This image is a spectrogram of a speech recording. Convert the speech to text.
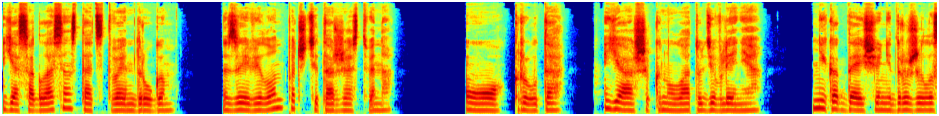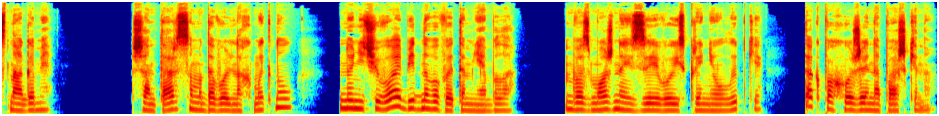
я согласен стать твоим другом», — заявил он почти торжественно. «О, круто!» — я шикнула от удивления. Никогда еще не дружила с нагами. Шантар самодовольно хмыкнул, но ничего обидного в этом не было. Возможно, из-за его искренней улыбки, так похожей на Пашкину.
